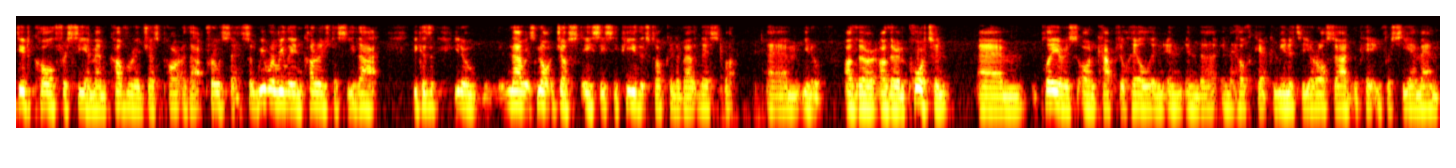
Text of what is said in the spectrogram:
did call for CMM coverage as part of that process. And we were really encouraged to see that because, you know, now it's not just ACCP that's talking about this, but, um, you know, other other important um, players on Capitol Hill in, in, in the in the healthcare community are also advocating for CMM,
